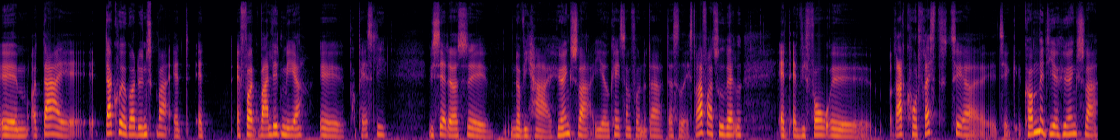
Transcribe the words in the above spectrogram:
Øhm, og der, øh, der kunne jeg godt ønske mig, at, at, at folk var lidt mere øh, påpasselige. Vi ser det også, øh, når vi har høringssvar i advokatsamfundet, der, der sidder i strafretsudvalget, at, at vi får øh, ret kort frist til at, til at komme med de her høringssvar,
